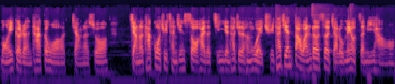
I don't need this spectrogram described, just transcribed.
某一个人他跟我讲了说，讲了他过去曾经受害的经验，他觉得很委屈。他今天倒完垃圾，假如没有整理好哦，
